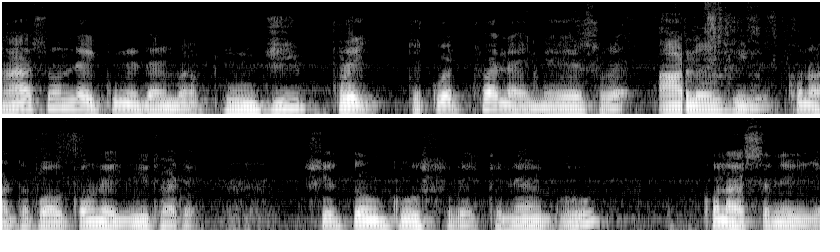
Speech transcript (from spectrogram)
ငါးစွန်းတဲ့ခုနှစ်တိုင်းမှာဘူကြီးဘရိတ်တစ်ကွက်ထွက်နိုင်တယ်ဆိုတော့အားလုံးကြီးလို့ခုနတပေါက်ကောင်းတဲ့ရွေးထားတဲ့83ဆိုတဲ့ကဏ္ဍကိုခုနစနစ်ရ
